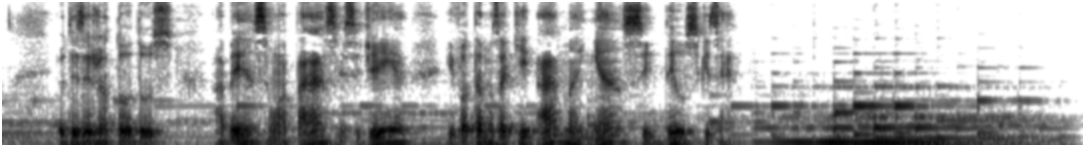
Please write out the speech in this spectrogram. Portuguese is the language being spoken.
Eu desejo a todos a bênção, a paz nesse dia e voltamos aqui amanhã, se Deus quiser.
